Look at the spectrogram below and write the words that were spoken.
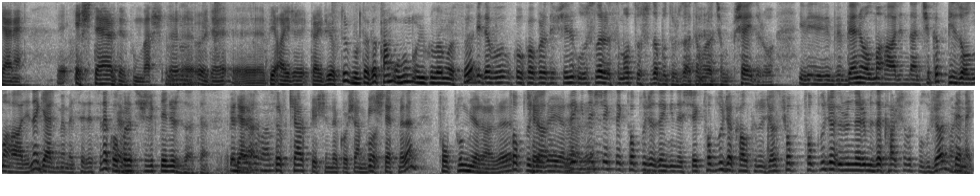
Yani e, eşdeğerdir bunlar. E, öyle e, bir ayrı gayrı yoktur. Burada da tam onun uygulaması. Bir de bu ko- kooperatifçinin uluslararası mottosu da budur zaten Muratçım. Şeydir o. Ben olma halinden çıkıp biz olma haline gelme meselesine kooperatifçilik denir zaten. Ben Yani zaman sırf kar peşinde koşan bir Koş. işletmeden toplum yararı, Topluca çevre yararı. zenginleşeceksek topluca zenginleşecek, topluca kalkınacağız, çok topluca ürünlerimize karşılık bulacağız Aynen. demek.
